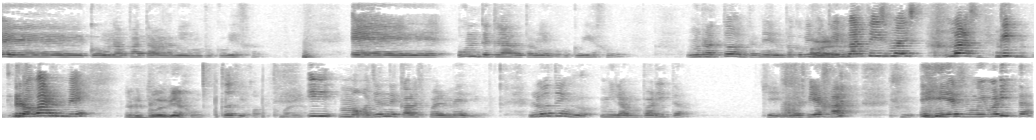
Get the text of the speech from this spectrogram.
eh, con una pata también un poco vieja, eh, un teclado también un poco viejo, un ratón también un poco viejo, que no hacéis más, más que robarme. Es decir, tú eres viejo. Todo es viejo. Vale. Y mogollón de cables por el medio. Luego tengo mi lamparita, que no es vieja y es muy bonita.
